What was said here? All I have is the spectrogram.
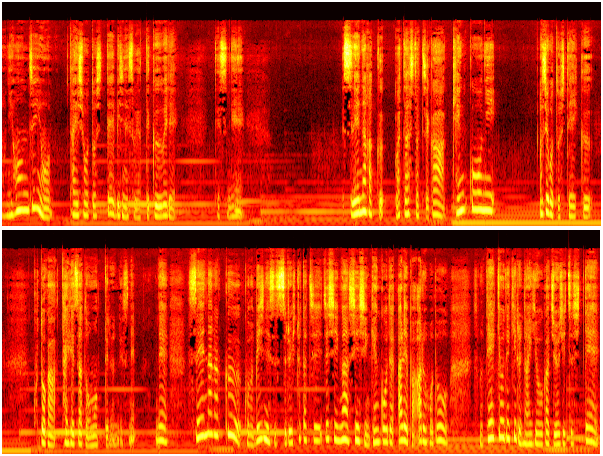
あの日本人を対象としてビジネスをやっていく上でですね、末永く私たちが健康にお仕事していくことが大切だと思ってるんですね。で末永くこのビジネスする人たち自身が心身健康であればあるほどその提供できる内容が充実して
